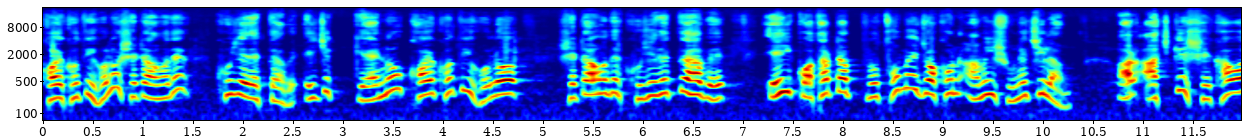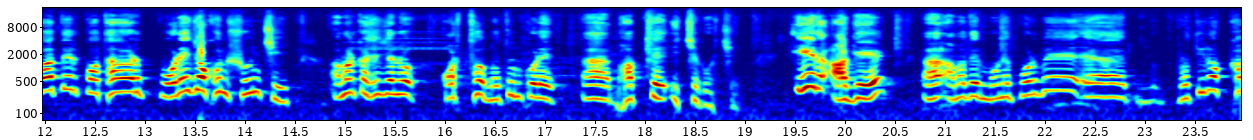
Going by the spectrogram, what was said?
ক্ষয়ক্ষতি হলো সেটা আমাদের খুঁজে দেখতে হবে। এই যে কেন ক্ষয়ক্ষতি হলো সেটা আমাদের খুঁজে দেখতে হবে এই কথাটা প্রথমে যখন আমি শুনেছিলাম আর আজকে শেখাওয়াতের কথার পরে যখন শুনছি, আমার কাছে যেন অর্থ নতুন করে ভাবতে ইচ্ছে করছে। এর আগে আমাদের মনে পড়বে প্রতিরক্ষা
